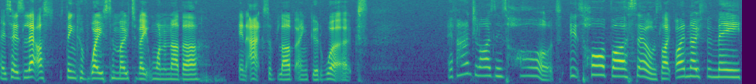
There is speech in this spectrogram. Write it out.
it says, let us think of ways to motivate one another in acts of love and good works. Evangelizing is hard. It's hard by ourselves. Like, I know for me,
